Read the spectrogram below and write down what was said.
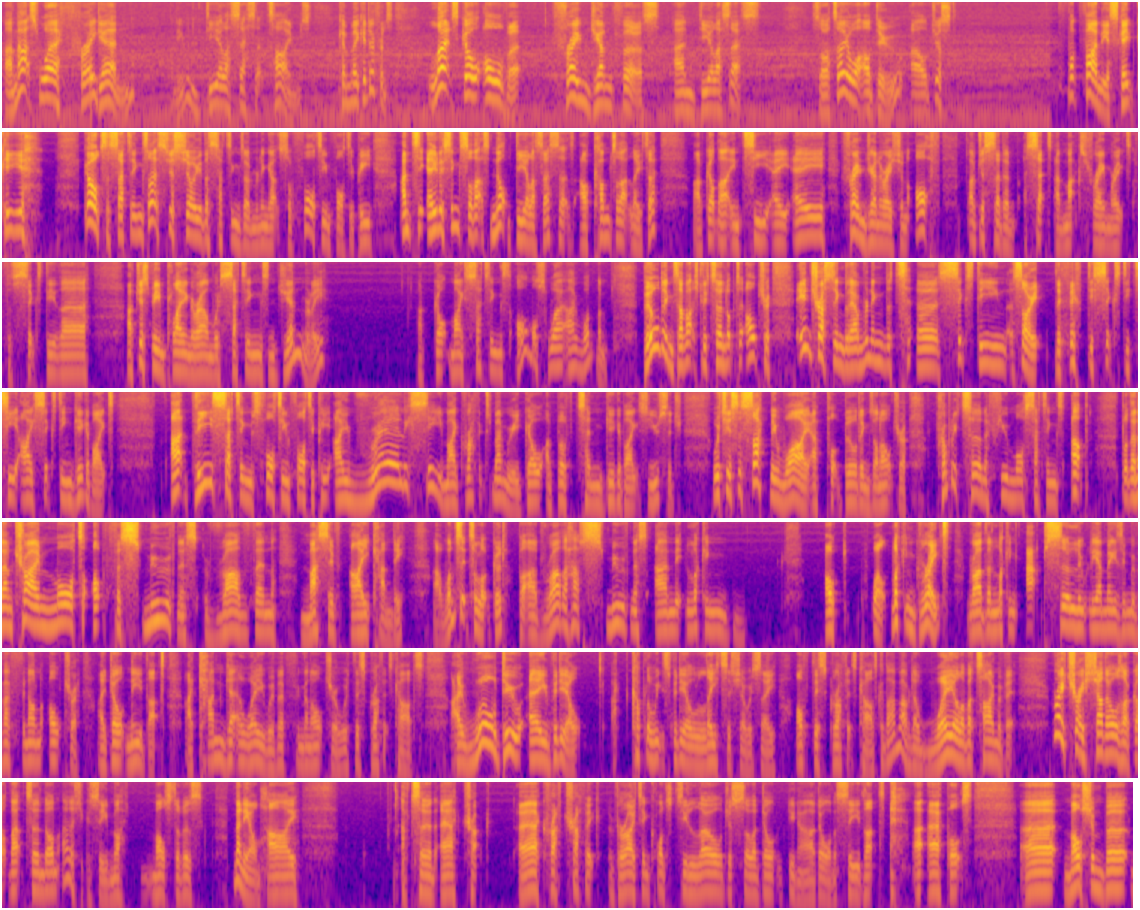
And that's where FrameGen, and even DLSS at times, can make a difference. Let's go over FrameGen first and DLSS. So I'll tell you what I'll do. I'll just find the escape key, go to settings. Let's just show you the settings I'm running at. So 1440p anti-aliasing. So that's not DLSS. That's, I'll come to that later. I've got that in TAA. Frame generation off. I've just set a, set a max frame rate for 60 there. I've just been playing around with settings and generally I've got my settings almost where I want them. Buildings I've actually turned up to ultra. Interestingly, I'm running the uh, 16, sorry, the 5060 Ti 16 gigabyte. At these settings, 1440p, I rarely see my graphics memory go above 10 gigabytes usage, which is exactly why I put buildings on ultra. I'd probably turn a few more settings up, but then I'm trying more to opt for smoothness rather than massive eye candy. I want it to look good, but I'd rather have smoothness and it looking... Okay, well, looking great rather than looking absolutely amazing with everything on Ultra. I don't need that. I can get away with everything on Ultra with this graphics cards. I will do a video a couple of weeks video later, shall we say, of this graphics cards because I'm having a whale of a time with it. Ray Trace Shadows, I've got that turned on, and as you can see, most of us, many on high. I've turned air track aircraft traffic variety and quantity low just so I don't you know I don't want to see that at airports. Uh, motion blur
